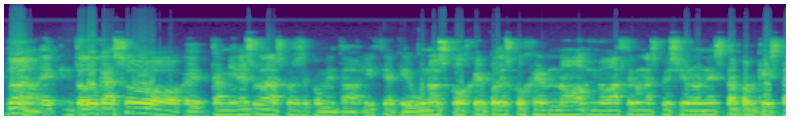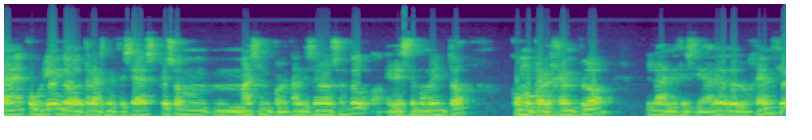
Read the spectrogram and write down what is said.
No, en todo caso, eh, también es una de las cosas que comentaba Alicia, que uno escoge, puede escoger no, no hacer una expresión honesta porque está cubriendo otras necesidades que son más importantes en, el asunto en ese momento, como por ejemplo la necesidad de, urgencia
